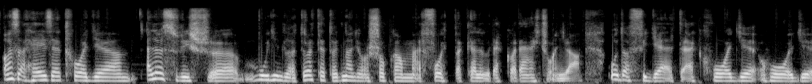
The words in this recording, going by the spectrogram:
az a helyzet, hogy először is úgy indul a történet, hogy nagyon sokan már fogytak előre karácsonyra. Odafigyeltek, hogy, hogy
